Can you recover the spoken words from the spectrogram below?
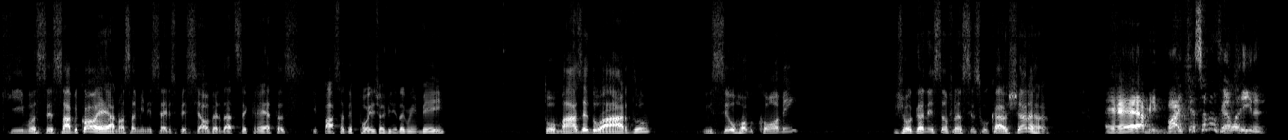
que você sabe qual é a nossa minissérie especial Verdades Secretas, que passa depois de Avenida Green Bay. Tomás Eduardo, em seu homecoming, jogando em São Francisco com o Kyle Shanahan. É, amigo, vai ter essa novela aí, né?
